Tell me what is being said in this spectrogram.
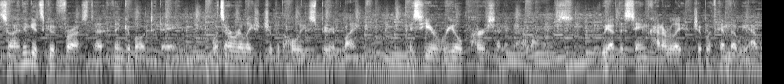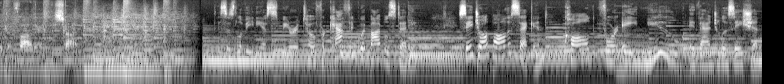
So I think it's good for us to think about today what's our relationship with the Holy Spirit like? Is He a real person in our lives? We have the same kind of relationship with Him that we have with the Father and the Son. This is Lavinia Spirito for Catholic Way Bible Study. St. John Paul II called for a new evangelization,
